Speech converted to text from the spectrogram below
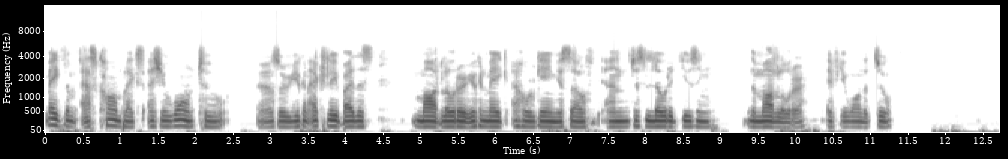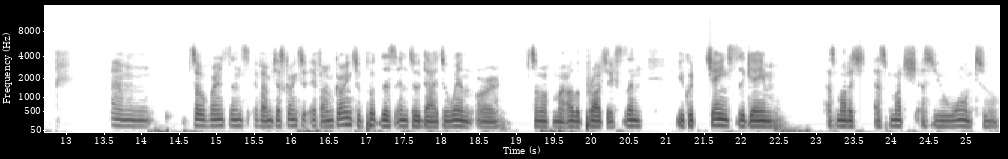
make them as complex as you want to uh, so you can actually by this mod loader you can make a whole game yourself and just load it using the mod loader if you wanted to. Um so for instance if I'm just going to if I'm going to put this into die to win or some of my other projects then you could change the game as much as, as much as you want to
